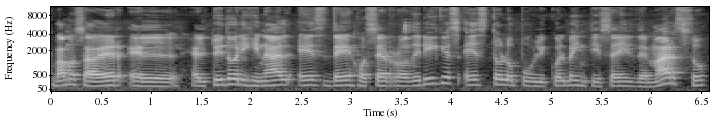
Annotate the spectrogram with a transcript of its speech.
vamos a ver, el, el tweet original es de José Rodríguez, esto lo publicó el 26 de marzo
